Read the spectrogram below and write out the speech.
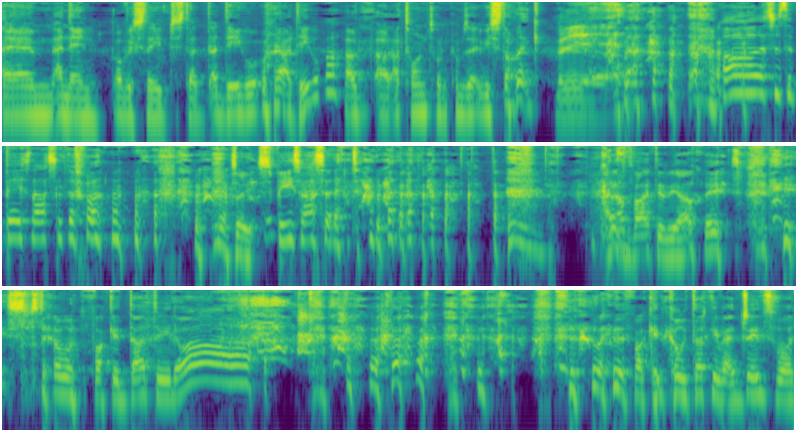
Um, and then, obviously, just a, a dago, a dago, a, a, a tauntaun comes out of his stomach. oh, this is the best acid ever. Sorry, space acid. and I'm back to reality. He's still on fucking Tatooine. Oh! like the fucking cold turkey bit of train spawn.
